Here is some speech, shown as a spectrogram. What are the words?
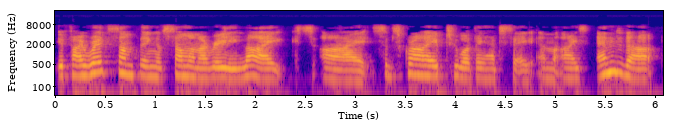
if I read something of someone I really liked, I subscribed to what they had to say, and I ended up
